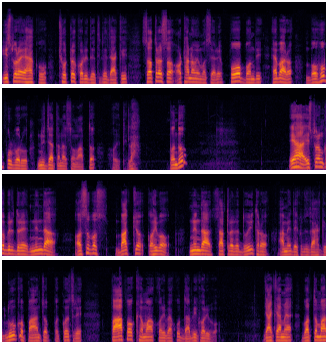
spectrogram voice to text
ଈଶ୍ୱର ଏହାକୁ ଛୋଟ କରିଦେଇଥିଲେ ଯାହାକି ସତରଶହ ଅଠାନବେ ମସିହାରେ ପୋ ବନ୍ଦୀ ହେବାର ବହୁ ପୂର୍ବରୁ ନିର୍ଯାତନା ସମାପ୍ତ ହୋଇଥିଲା। ବନ୍ଧୁ ଏହା ଈଶ୍ୱରଙ୍କ ବିରୁଦ୍ଧରେ ନିନ୍ଦା ଅଶୁଭ ବାକ୍ୟ କହିବ। ନିନ୍ଦା ଶାସ୍ତ୍ରରେ ଦୁଇଥର ଆମେ ଦେଖୁଛୁ ଯାହାକି ଲୁକ ପାଞ୍ଚ ଏକୋଇଶରେ ପାପ କ୍ଷମା କରିବାକୁ ଦାବି କରିବ। ଯାହାକି ଆମେ ବର୍ତ୍ତମାନ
